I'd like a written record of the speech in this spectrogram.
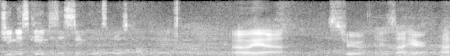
Genius Games is a St. Louis based company. Oh yeah, it's true. He's not here. Huh.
